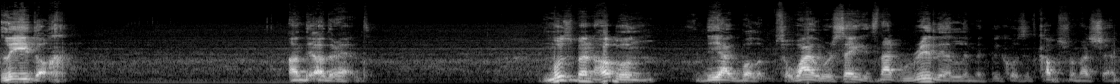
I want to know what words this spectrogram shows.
Liidoch. On the other hand, Musban Habun Diagbolim. So while we're saying it's not really a limit because it comes from Hashem,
